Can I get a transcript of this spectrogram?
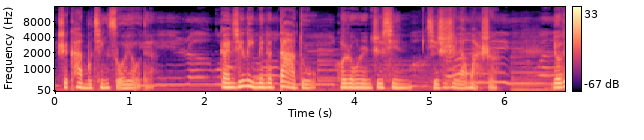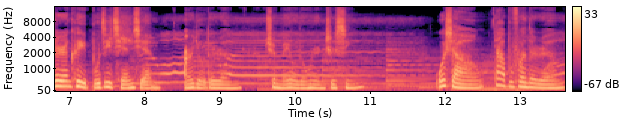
是看不清所有的，感情里面的大度和容人之心其实是两码事儿。有的人可以不计前嫌，而有的人却没有容人之心。我想，大部分的人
